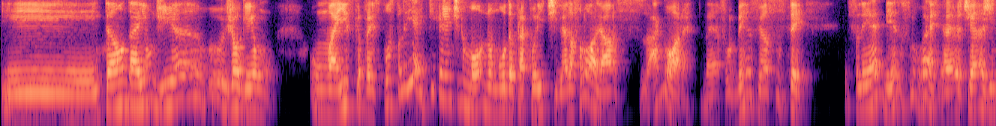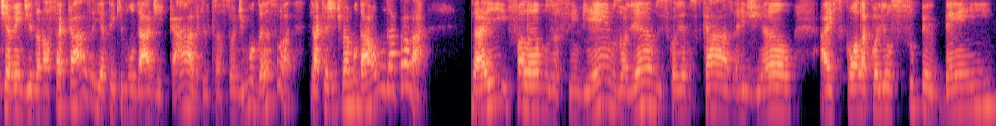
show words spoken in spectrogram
E então daí um dia eu joguei um uma isca para a esposa, falei, e aí, por que, que a gente não, não muda para Curitiba? Ela falou, olha, agora, né? Falou, bem assim, eu assustei. Eu falei, é mesmo? Falou, ué, tinha, a gente tinha vendido a nossa casa, ia ter que mudar de casa, aquele transtorno de mudança, falou, já que a gente vai mudar, vamos mudar para lá. Daí falamos assim, viemos, olhamos, escolhemos casa, região, a escola acolheu super bem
